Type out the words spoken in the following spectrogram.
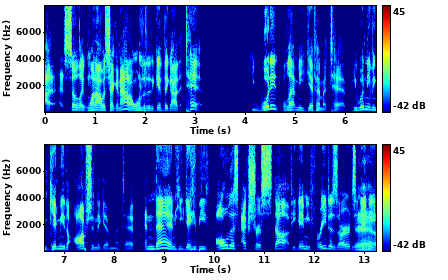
I so like when I was checking out, I wanted to give the guy the tip. He wouldn't let me give him a tip. He wouldn't even give me the option to give him a tip. And then he gave me all this extra stuff. He gave me free desserts. He gave me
